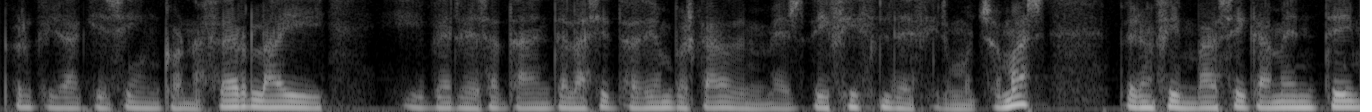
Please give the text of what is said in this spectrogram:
porque yo aquí sin conocerla y, y ver exactamente la situación, pues claro, es difícil decir mucho más. Pero en fin, básicamente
